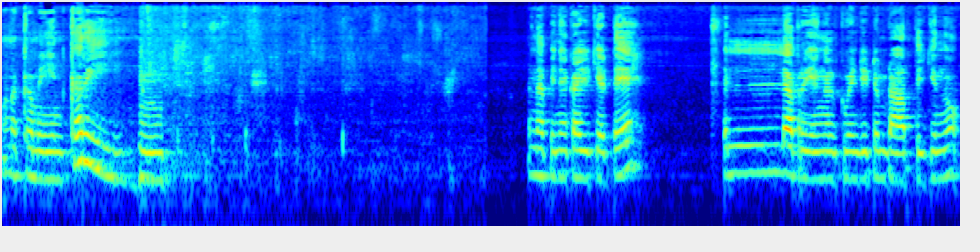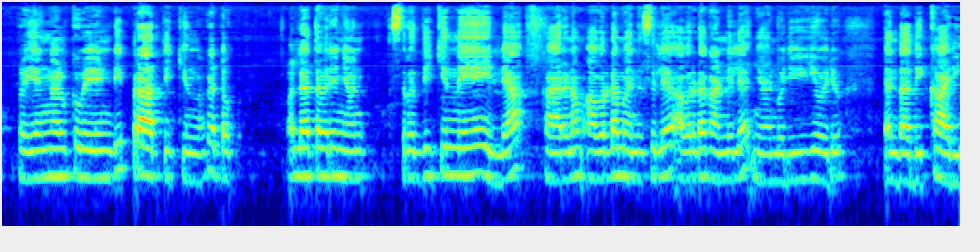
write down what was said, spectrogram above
ഉണക്കമീൻ കറി എന്നാൽ എന്നാ പിന്നെ കഴിക്കട്ടെ. എല്ലാ പ്രിയങ്ങൾക്ക് വേണ്ടിയിട്ടും പ്രാർത്ഥിക്കുന്നു. പ്രിയങ്ങൾക്ക് വേണ്ടി പ്രാർത്ഥിക്കുന്നു കേട്ടോ. അല്ലാത്തവരെ ഞാൻ ശ്രദ്ധിക്കുന്നേ ഇല്ല കാരണം അവരുടെ മനസ്സിൽ അവരുടെ കണ്ണിൽ ഞാൻ വലിയൊരു എന്താ ധിക്കാരി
